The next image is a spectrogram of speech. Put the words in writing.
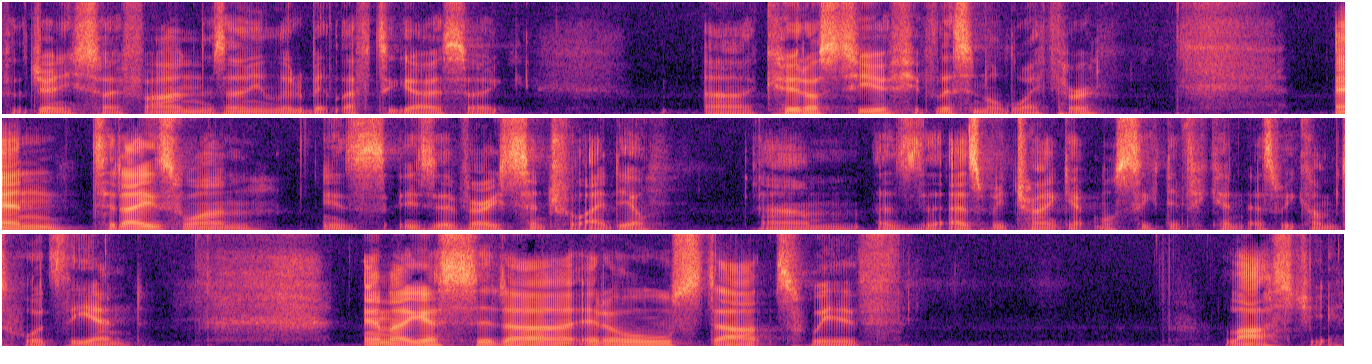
for the journey so far, and there's only a little bit left to go. So uh, kudos to you if you've listened all the way through. And today's one is is a very central ideal, um, as as we try and get more significant as we come towards the end. And I guess it uh, it all starts with last year.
